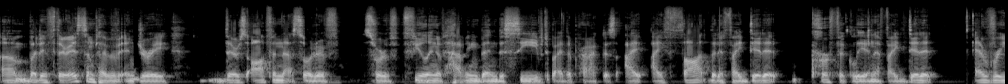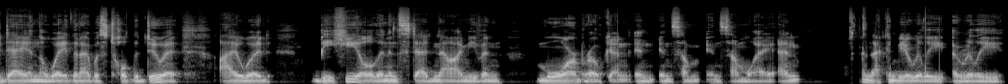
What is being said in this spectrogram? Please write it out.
Um, but if there is some type of injury, there's often that sort of sort of feeling of having been deceived by the practice. I, I thought that if I did it perfectly and if I did it every day in the way that I was told to do it, I would be healed. And instead, now I'm even more broken in in some in some way, and and that can be a really a really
